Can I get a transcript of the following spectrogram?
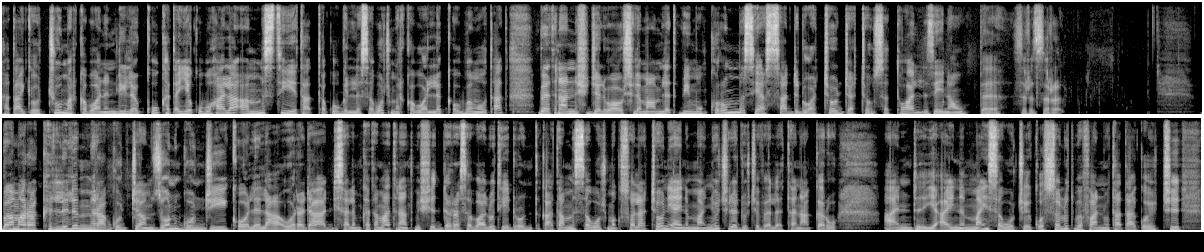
ታጣቂዎቹ መርከቧን እንዲለቁ ከጠየቁ በኋላ አምስት የታጠቁ ግለሰቦች መርከቧን ለቀው በመውጣት በትናንሽ ጀልባዎች ለማምለጥ ቢሞክሩም ሲያሳድዷቸው እጃቸውን ሰጥተዋል። ዜናው በዝርዝር በአማራ ክልል ምዕራብ ጎጃም ዞን ጎንጂ ቆለላ ወረዳ አዲስ ዓለም ከተማ ትናንት ምሽት ደረሰ ባሉት የድሮን ጥቃት አምስት ሰዎች መቁሰላቸውን የአይን እማኞች ለዶይቼ ቬለ ተናገሩ። አንድ የአይን እማኝ ሰዎቹ የቆሰሉት በፋኖ ታጣቂዎች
